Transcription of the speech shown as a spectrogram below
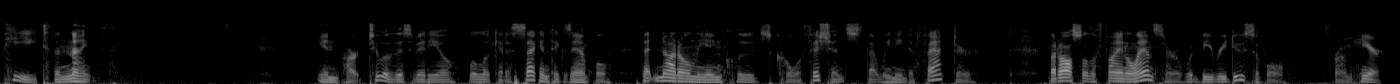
p to the ninth. In part 2 of this video, we'll look at a second example that not only includes coefficients that we need to factor, but also the final answer would be reducible from here.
